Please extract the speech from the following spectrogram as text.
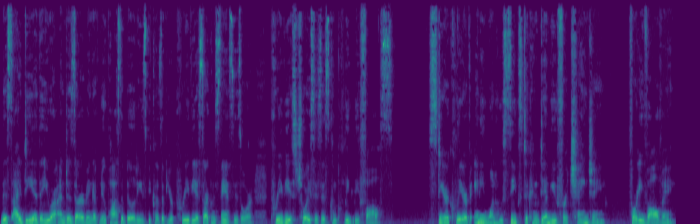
This idea that you are undeserving of new possibilities because of your previous circumstances or previous choices is completely false. Steer clear of anyone who seeks to condemn you for changing, for evolving.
